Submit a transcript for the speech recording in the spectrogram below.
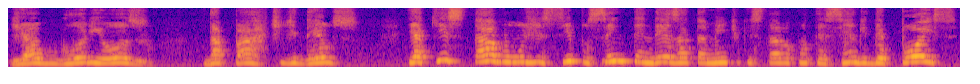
de algo glorioso da parte de Deus. E aqui estavam os discípulos sem entender exatamente o que estava acontecendo, e depois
